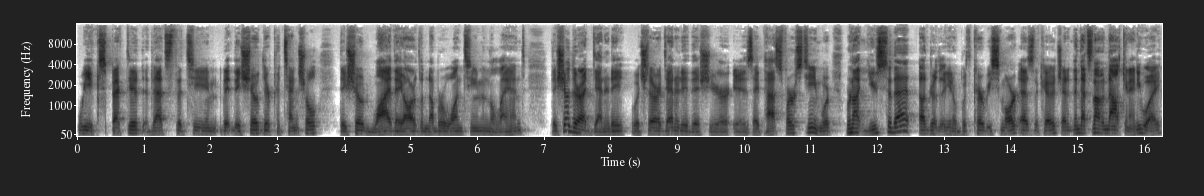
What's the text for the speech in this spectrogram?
we expected. That's the team that they showed their potential. They showed why they are the number one team in the land. They showed their identity, which their identity this year is a pass first team. We're we're not used to that under the you know with Kirby Smart as the coach, and, and that's not a knock in any way.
